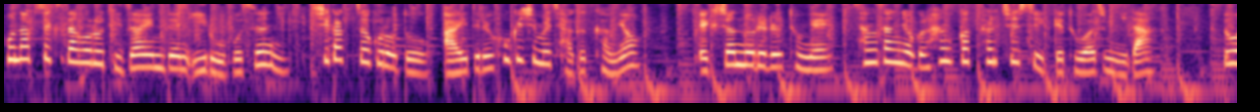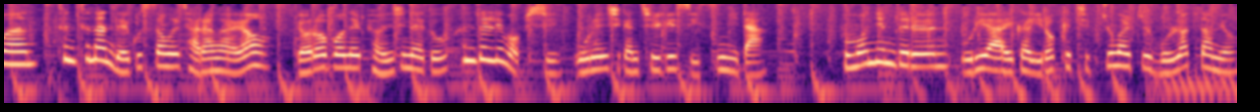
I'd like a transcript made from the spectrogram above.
혼합 색상으로 디자인된 이 로봇은 시각적으로도 아이들의 호기심을 자극하며 액션 놀이를 통해 상상력을 한껏 펼칠 수 있게 도와줍니다. 또한 튼튼한 내구성을 자랑하여 여러 번의 변신에도 흔들림 없이 오랜 시간 즐길 수 있습니다. 부모님들은 우리 아이가 이렇게 집중할 줄 몰랐다며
